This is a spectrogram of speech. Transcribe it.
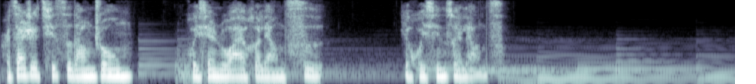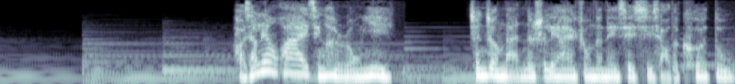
而在这七次当中，会陷入爱河两次，也会心碎两次，好像量化爱情很容易。真正难的是恋爱中的那些细小的刻度，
